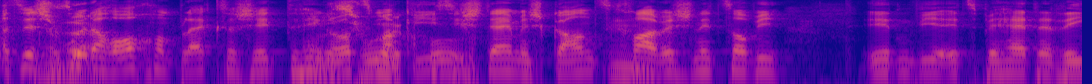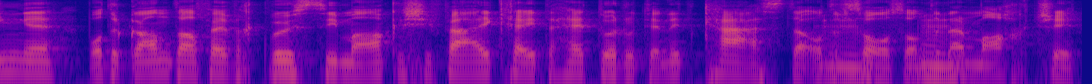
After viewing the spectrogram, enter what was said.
Es ist Also- ein hochkomplexer Shit dahinter. Das Magiesystem ist ganz klar. Weißt du, nicht so wie irgendwie jetzt bei Herr der Ringe, wo der Gandalf einfach gewisse magische Fähigkeiten hat, er tut ja nicht casten oder Mhm. so, sondern Mhm. er macht Shit.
